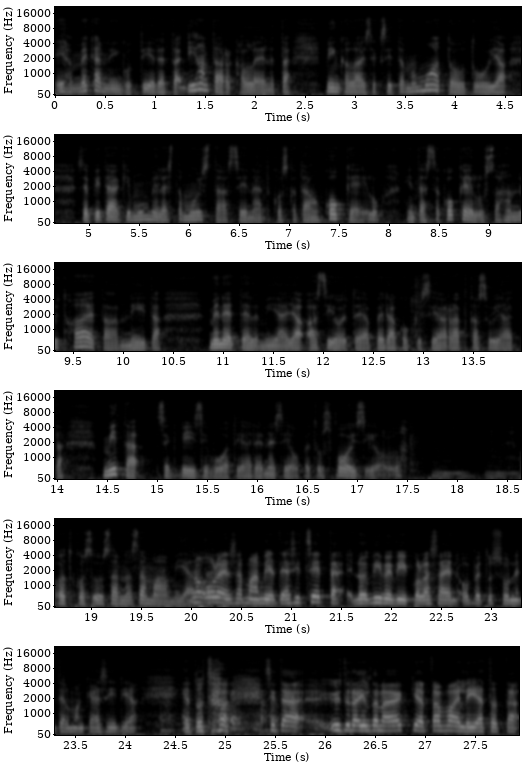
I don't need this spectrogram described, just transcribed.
eihän mekään niin kuin tiedetä ihan tarkalleen, että minkälaiseksi tämä muotoutuu ja se pitääkin mun mielestä muistaa siinä, että koska tämä on kokeilu, niin tässä kokeilussahan nyt haetaan niitä menetelmiä ja asioita ja pedagogisia ratkaisuja, että mitä se viisivuotiaiden esiopetus voisi olla. Mm. Oletko Susanna samaa mieltä? No olen samaa mieltä. Ja sitten se, että no, viime viikolla sain opetussuunnitelman käsiin ja, ja tota, sitä yhtenä iltana äkkiä tavailin. Ja tota,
